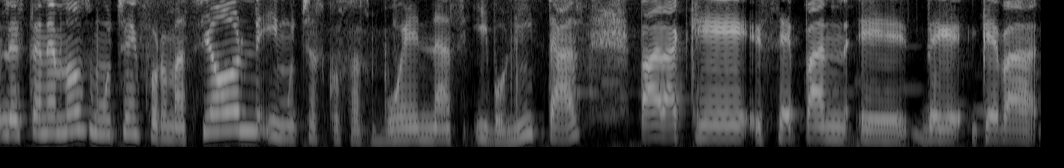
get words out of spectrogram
les tenemos mucha información y muchas cosas buenas y bonitas para que sepan eh, de qué va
